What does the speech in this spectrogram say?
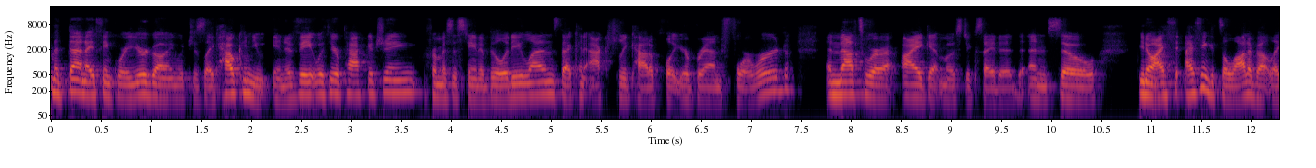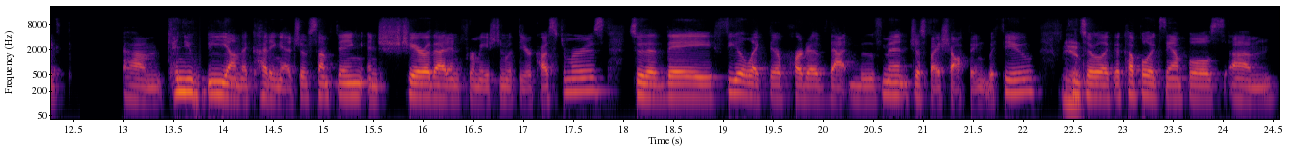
but then I think where you're going, which is like, how can you innovate with your packaging from a sustainability lens that can actually catapult your brand forward? And that's where I get most excited. And so, you know, I, th- I think it's a lot about like, um, can you be on the cutting edge of something and share that information with your customers so that they feel like they're part of that movement just by shopping with you? Yeah. And so, like a couple examples. Um,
